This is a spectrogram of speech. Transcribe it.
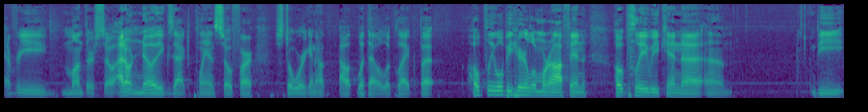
every month or so. I don't know the exact plans so far. Still working out, out what that will look like. But hopefully, we'll be here a little more often. Hopefully, we can. Uh, um, be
